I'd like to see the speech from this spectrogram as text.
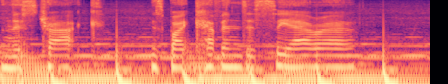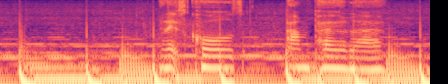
And this track is by Kevin De Sierra and it's called Ampola.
